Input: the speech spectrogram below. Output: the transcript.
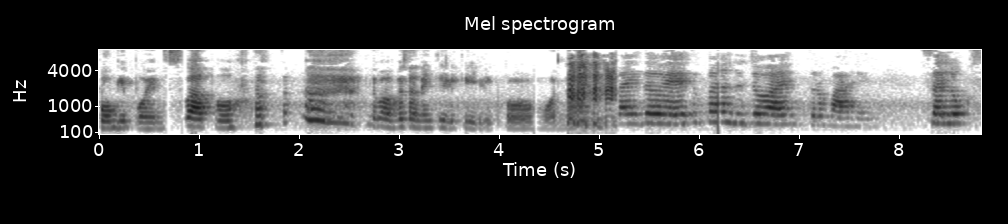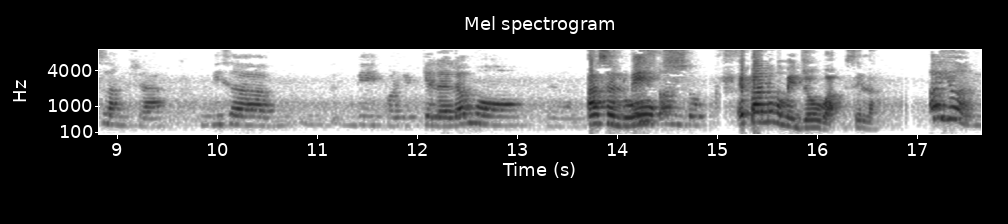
pogi points. Gwapo. Lumabasa na yung kilikili ko. Muna. By the way, ito pa ang jojowain trabahin. Sa looks lang siya. Hindi sa, hindi porkit kilala mo. Ah, sa Based on looks. looks. Eh, paano kung may jowa sila? Ayun.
